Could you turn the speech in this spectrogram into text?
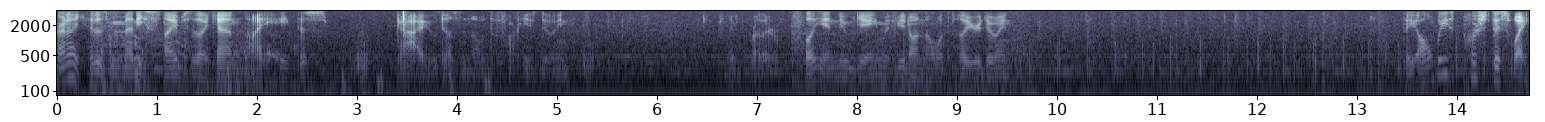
Trying to hit as many snipes as I can. I hate this guy who doesn't know what the fuck he's doing. Like, brother, play a new game if you don't know what the hell you're doing. They always push this way.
